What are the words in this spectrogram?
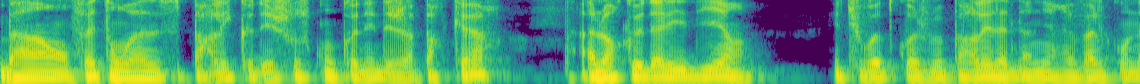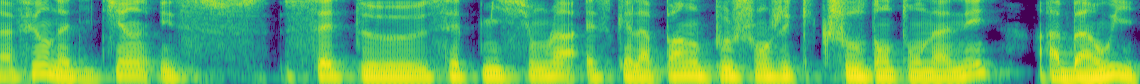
ben en fait, on va se parler que des choses qu'on connaît déjà par cœur. Alors que d'aller dire, et tu vois de quoi je veux parler, la dernière éval qu'on a fait, on a dit tiens, et cette euh, cette mission là, est-ce qu'elle a pas un peu changé quelque chose dans ton année? Ah ben oui.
